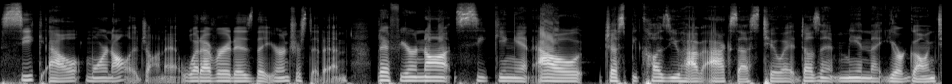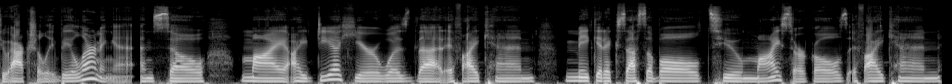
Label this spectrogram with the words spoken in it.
seek out more knowledge on it, whatever it is that you're interested in. If you're not seeking it out, just because you have access to it doesn't mean that you're going to actually be learning it. And so, my idea here was that if I can make it accessible to my circles, if I can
